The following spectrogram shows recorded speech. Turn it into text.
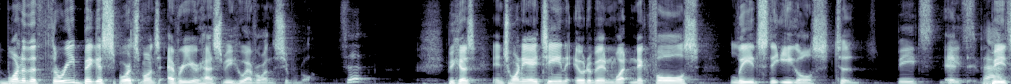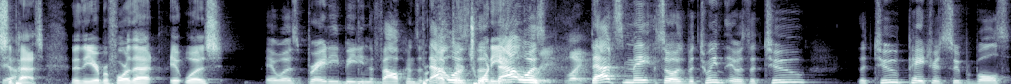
one of the three biggest sports moments every year has to be whoever won the Super Bowl. That's it. Because in 2018, it would have been what Nick Foles leads the Eagles to Beats it beats Pats, beats yeah. the Pats. Then the year before that, it was It was Brady beating the Falcons. That was the, 28-3, that was like- that's made so it was between it was the two the two Patriots Super Bowls,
